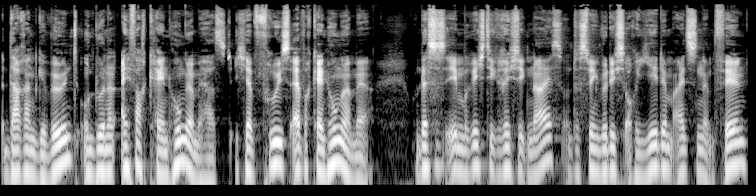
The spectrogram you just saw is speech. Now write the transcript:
daran gewöhnt und du dann einfach keinen Hunger mehr hast. Ich habe frühst einfach keinen Hunger mehr. Und das ist eben richtig, richtig nice und deswegen würde ich es auch jedem Einzelnen empfehlen.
